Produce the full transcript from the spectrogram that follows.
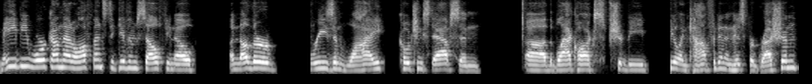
maybe work on that offense to give himself, you know, another reason why coaching staffs and uh, the Blackhawks should be feeling confident in his progression.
